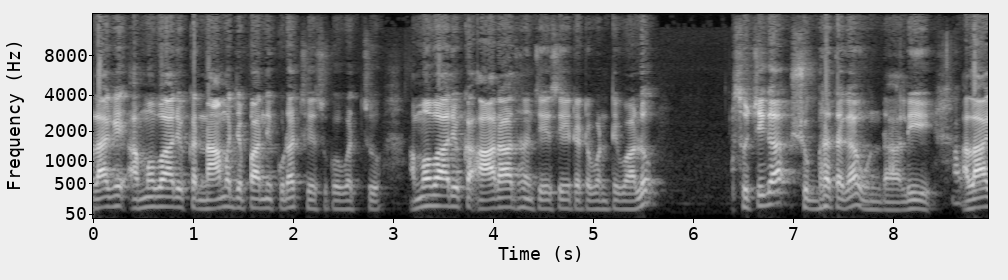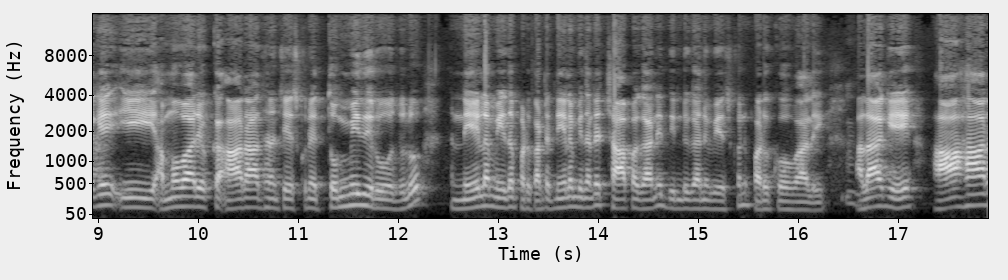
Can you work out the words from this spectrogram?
అలాగే అమ్మవారి యొక్క నామజపాన్ని కూడా చేసుకోవచ్చు. అమ్మవారి యొక్క ఆరాధన చేసేటటువంటి వాళ్ళు శుచిగా శుభ్రతగా ఉండాలి. అలాగే ఈ అమ్మవారి యొక్క ఆరాధన చేసుకునే తొమ్మిది రోజులు నేల మీద పడుకో అంటే నేల మీద అంటే చాప కానీ దిండు కానీ వేసుకొని పడుకోవాలి. అలాగే ఆహార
